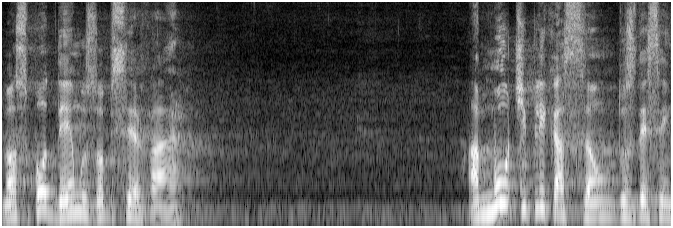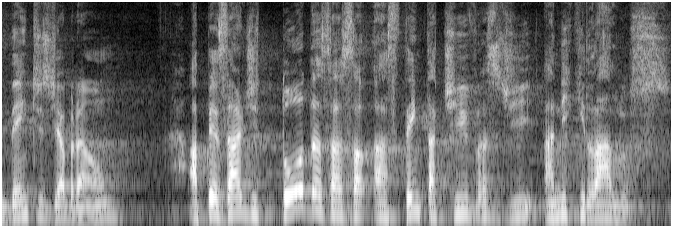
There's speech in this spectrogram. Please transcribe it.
nós podemos observar a multiplicação dos descendentes de Abraão, apesar de todas as, as tentativas de aniquilá-los,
